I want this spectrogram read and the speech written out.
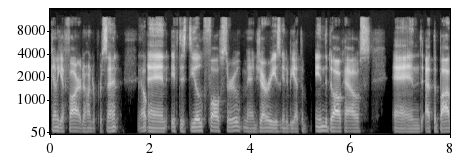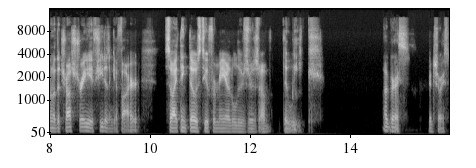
gonna get fired 100. Percent Yep. And if this deal falls through, man, Gerri is going to be at the in the doghouse and at the bottom of the trust tree if she doesn't get fired. So I think those two for me are the losers of the week. Agree. Nice. Good choice.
